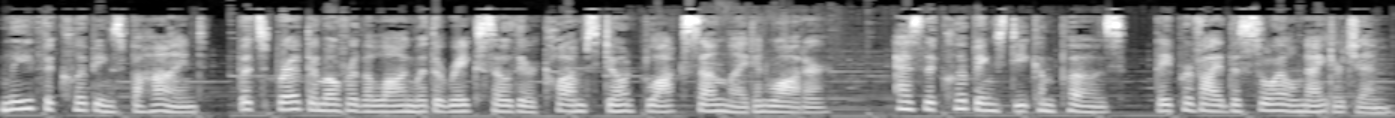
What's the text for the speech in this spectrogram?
Leave the clippings behind, but spread them over the lawn with a rake so their clumps don't block sunlight and water. As the clippings decompose, they provide the soil nitrogen.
